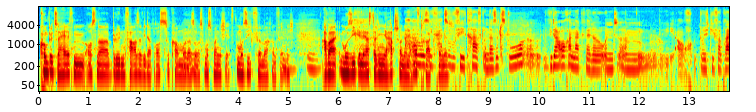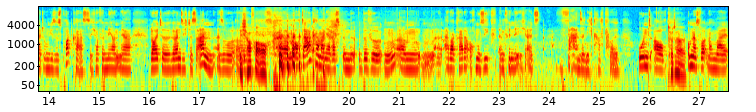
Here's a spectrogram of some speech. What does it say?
Kumpel zu helfen, aus einer blöden Phase wieder rauszukommen Mhm. oder sowas, muss man nicht Musik für machen, finde ich. Aber Musik in erster Linie hat schon den Aber Auftrag, Musik hat finde so ich. viel Kraft und da sitzt du äh, wieder auch an der Quelle und ähm, auch durch die Verbreitung dieses Podcasts. Ich hoffe, mehr und mehr Leute hören sich das an. Also ähm, Ich hoffe auch. ähm, auch da kann man ja was bemö- bewirken. Ähm, aber gerade auch Musik empfinde ich als wahnsinnig kraftvoll. Und auch, Total. um das Wort nochmal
